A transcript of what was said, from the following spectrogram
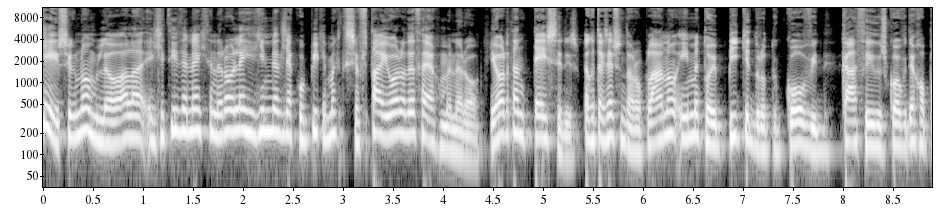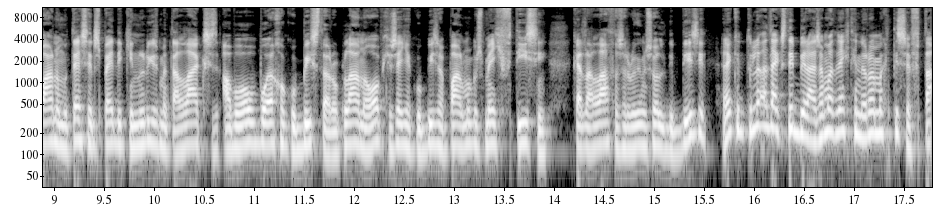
okay, συγγνώμη, λέω, αλλά γιατί δεν έχετε νερό, λέει: Έχει γίνει μια διακοπή και μέχρι τις 7 η ώρα δεν θα έχουμε νερό. Η ώρα ήταν 4. Έχω ταξιδέψει με το αεροπλάνο, είμαι το επίκεντρο του COVID, κάθε είδους COVID. Έχω πάνω μου 4-5 καινούριε μεταλλάξεις από όπου έχω κουμπίσει το αεροπλάνο. Όποιος έχει κουμπίσει πάνω μου, όποιος με έχει φτύσει κατά λάθος, ρε σε όλη την πτήση. Ε, και του λέω: Εντάξει, δεν πειράζει, άμα δεν έχετε νερό μέχρι τις 7,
